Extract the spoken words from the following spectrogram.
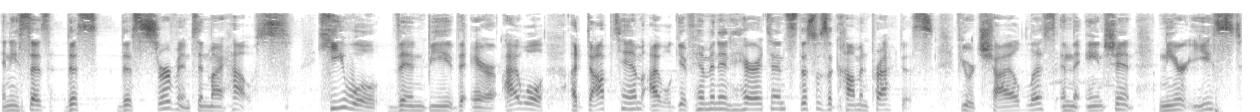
And he says, this, this servant in my house, he will then be the heir. I will adopt him. I will give him an inheritance. This was a common practice. If you were childless in the ancient Near East,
